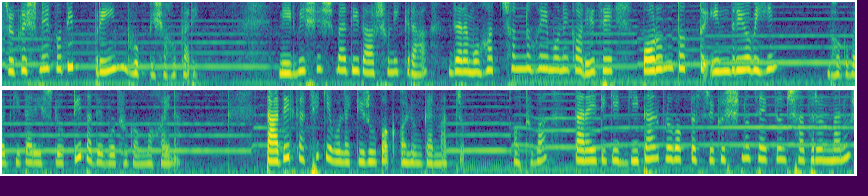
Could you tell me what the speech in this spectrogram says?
শ্রীকৃষ্ণের প্রতি প্রেম ভক্তি সহকারে। নির্বিশেষবাদী দার্শনিকরা যারা মোহাচ্ছন্ন হয়ে মনে করে যে পরম তত্ত্ব ইন্দ্রিয়বিহীন ভগবদ্গীতার এই শ্লোকটি তাদের বোধগম্য হয় না। তাদের কাছে কেবল একটি রূপক অলঙ্কার মাত্র, অথবা তারা এটিকে গীতার প্রবক্তা শ্রীকৃষ্ণ যে একজন সাধারণ মানুষ,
